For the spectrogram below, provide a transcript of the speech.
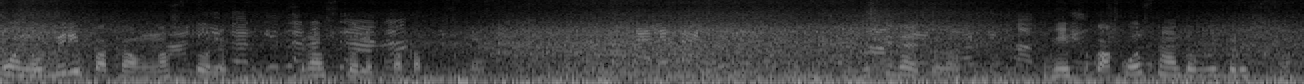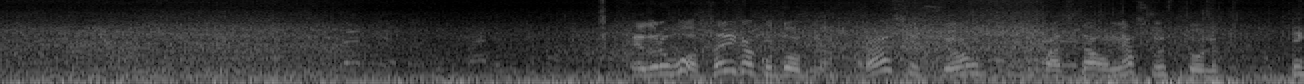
Вон, убери пока он на столик. Все равно столик пока пустой. Выкидай туда. Мне еще кокос надо выгрызть. Я говорю, Вов, смотри, как удобно. Раз и все. Поставил. У меня свой столик. Ой,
